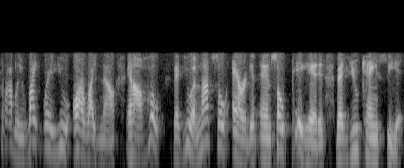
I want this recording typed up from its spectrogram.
probably right where you are right now. And I hope that you are not so arrogant and so pig headed that you can't see it.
